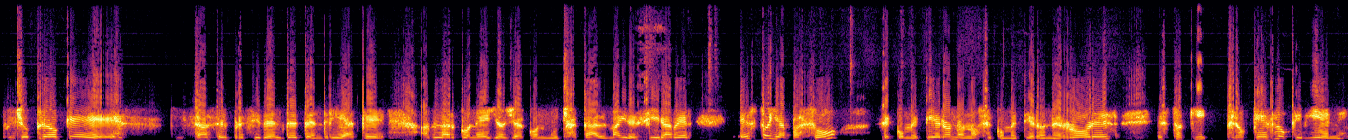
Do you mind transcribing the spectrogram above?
Pues yo creo que quizás el presidente tendría que hablar con ellos ya con mucha calma y decir, a ver, esto ya pasó, se cometieron o no se cometieron errores, esto aquí, pero ¿qué es lo que viene?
